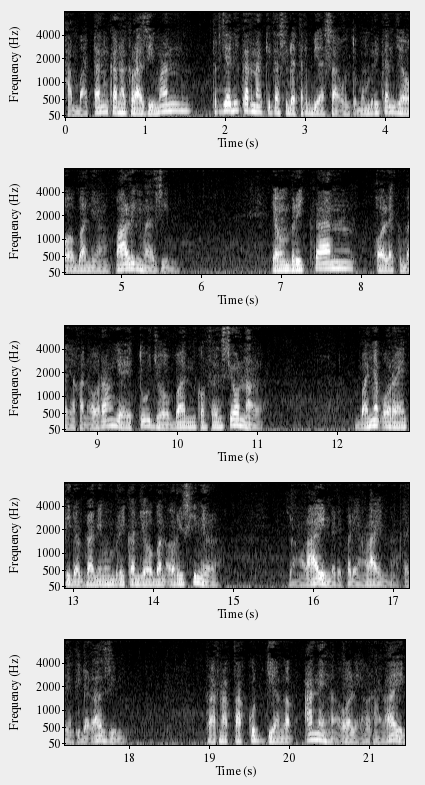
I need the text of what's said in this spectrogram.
Hambatan karena kelaziman terjadi karena kita sudah terbiasa untuk memberikan jawaban yang paling lazim yang memberikan oleh kebanyakan orang yaitu jawaban konvensional. Banyak orang yang tidak berani memberikan jawaban orisinil, yang lain daripada yang lain atau yang tidak lazim, karena takut dianggap aneh oleh orang lain.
